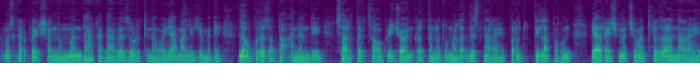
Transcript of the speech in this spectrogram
नमस्कार प्रेक्षकांनो मन धागा धागा जोडते नावा या मालिकेमध्ये लवकरच आता आनंदी सार्थकचा ऑफिस जॉईन करताना तुम्हाला दिसणार आहे परंतु तिला पाहून या रेशमाची मात्र जळणार आहे.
